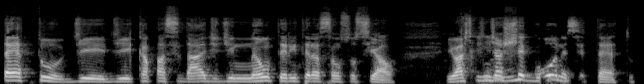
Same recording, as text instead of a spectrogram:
teto de, de capacidade de não ter interação social. Eu acho que a gente uhum. já chegou nesse teto.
